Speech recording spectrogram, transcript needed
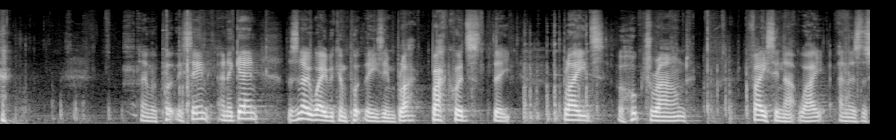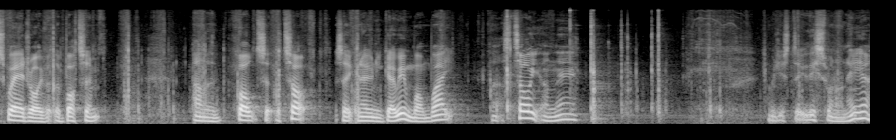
then we put this in. And again, there's no way we can put these in black backwards. The blades are hooked around facing that way and there's the square drive at the bottom and the bolts at the top so it can only go in one way that's tight on there We'll just do this one on here.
